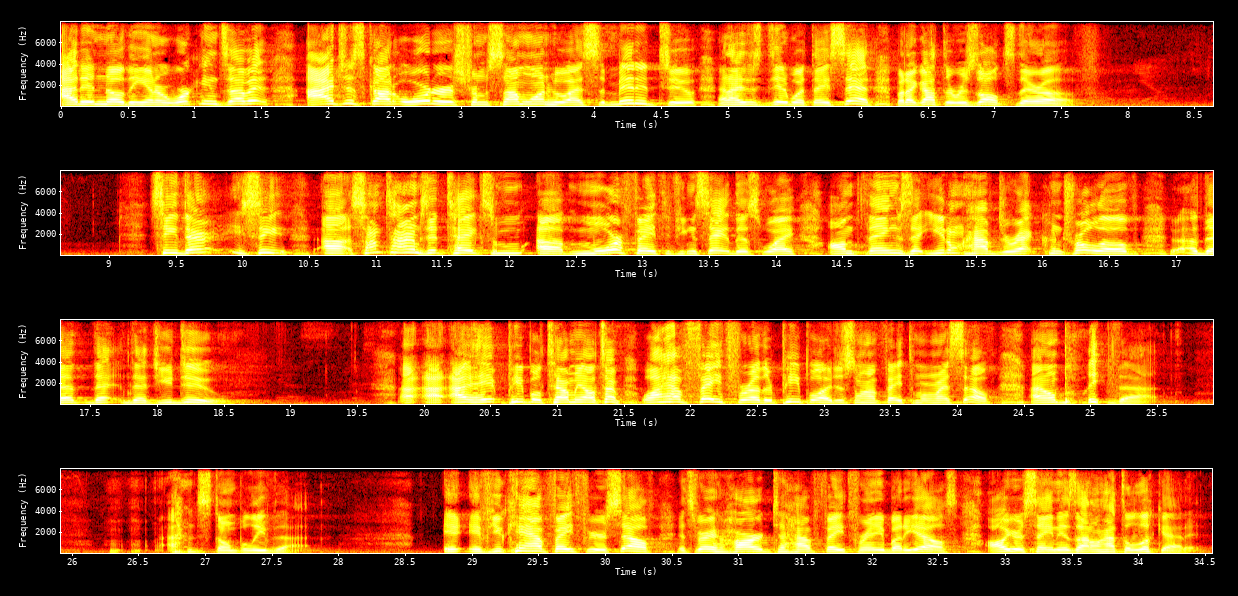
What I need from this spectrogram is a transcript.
I didn't know the inner workings of it. I just got orders from someone who I submitted to, and I just did what they said, but I got the results thereof. See, there, you see, uh, sometimes it takes uh, more faith, if you can say it this way, on things that you don't have direct control of uh, that, that, that you do. I, I, I, hate people tell me all the time, well, I have faith for other people, I just don't have faith for myself. I don't believe that. I just don't believe that. If you can't have faith for yourself, it's very hard to have faith for anybody else. All you're saying is, I don't have to look at it.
